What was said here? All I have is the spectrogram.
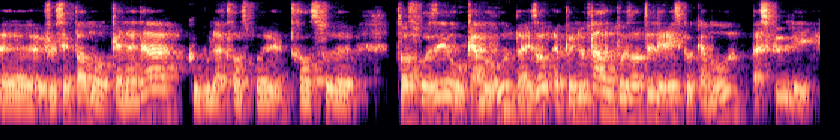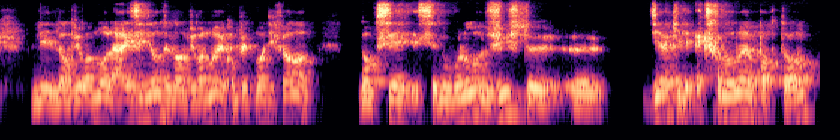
euh, je ne sais pas moi, au Canada, que vous la transposez au Cameroun, par exemple, elle peut ne pas représenter des risques au Cameroun parce que l'environnement, la résilience de l'environnement est complètement différente. Donc, c'est, nous voulons juste euh, dire qu'il est extrêmement important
